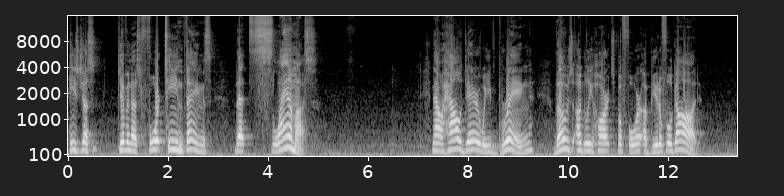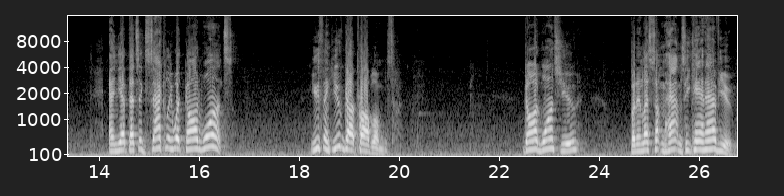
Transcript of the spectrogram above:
He's just given us 14 things that slam us. Now, how dare we bring those ugly hearts before a beautiful God? And yet, that's exactly what God wants. You think you've got problems. God wants you, but unless something happens, He can't have you.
